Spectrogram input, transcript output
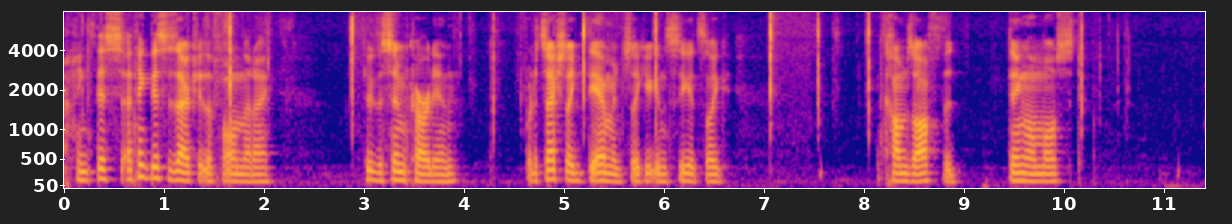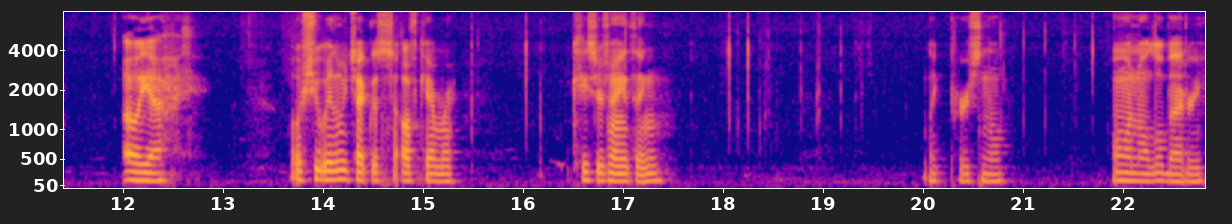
I think this I think this is actually the phone that I threw the SIM card in. But it's actually like, damaged, like you can see it's like comes off the thing almost. Oh yeah. Oh shoot, wait, let me check this off camera in case there's anything like personal. Oh no, low battery.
